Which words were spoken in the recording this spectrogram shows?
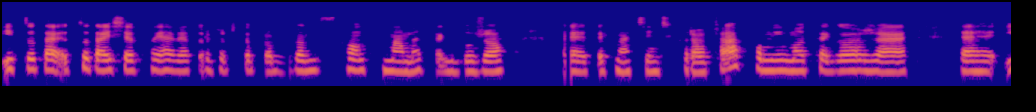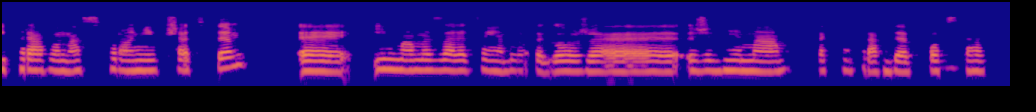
I tutaj, tutaj się pojawia troszeczkę problem, skąd mamy tak dużo e, tych nacięć krocza, pomimo tego, że e, i prawo nas chroni przed tym, e, i mamy zalecenia do tego, że, że nie ma tak naprawdę podstaw e,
